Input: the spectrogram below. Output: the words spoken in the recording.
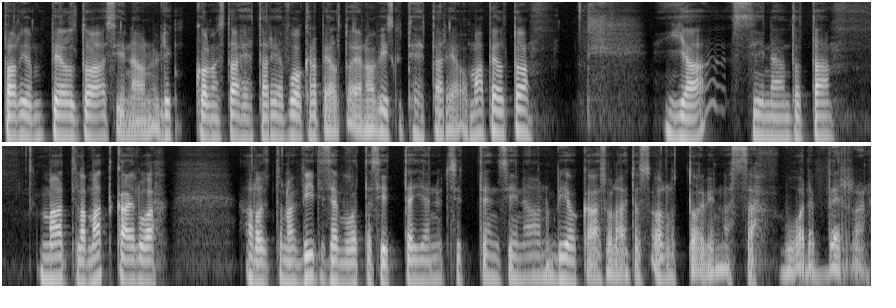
paljon peltoa. Siinä on yli 300 hehtaaria vuokrapeltoa ja noin 50 hehtaaria omaa peltoa. Ja siinä on tota, maatilamatkailua aloitettu noin viitisen vuotta sitten ja nyt sitten siinä on biokaasulaitos ollut toiminnassa vuoden verran.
